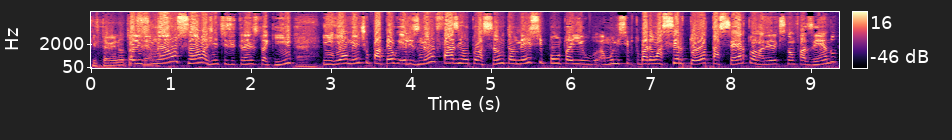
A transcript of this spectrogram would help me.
que, também não tá eles não são agentes de trânsito aqui é. e realmente o papel, eles não fazem autuação, então nesse ponto aí o, o município de Tubarão acertou, tá certo a maneira que estão fazendo.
